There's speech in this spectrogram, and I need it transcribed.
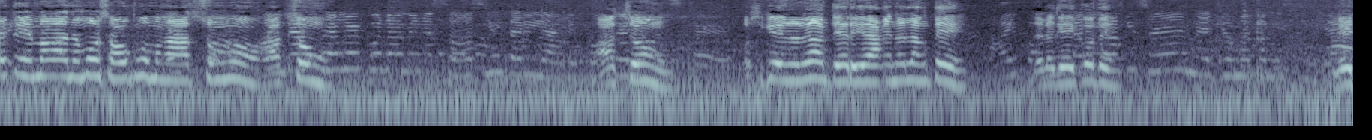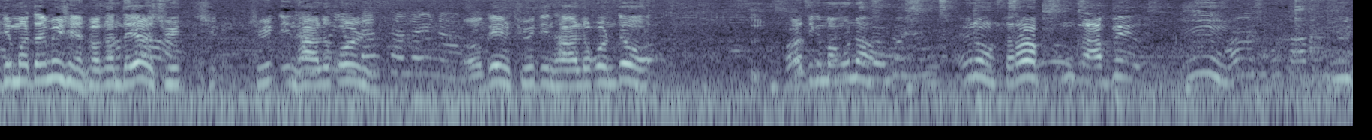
Ay, ito yung mga ano mo, sahog mo, mga hatsong mo, Ang hatsong. bestseller po namin na sauce, yung teriyaki po. Very O sige, ano na lang, teriyaki na lang, te. Okay po. Lalagay ko, te. Teriyaki, sir, medyo matamis po yan. Medyo matamis, eh. maganda yan, sweet, sweet in hollow corn. Na. Okay, sweet in hollow corn to. Ating mga una. Ayun o, sarap. Ang grabe. Mm. Mm.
